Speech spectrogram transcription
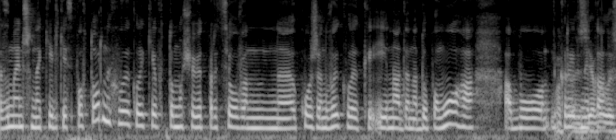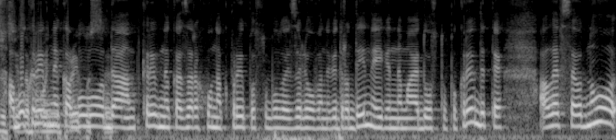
зменшена кількість повторних викликів, тому що відпрацьован е, кожен виклик і надана допомога або От кривдника, або кривдника було да, кривдника за рахунок припису було ізольовано від родини, і він не має доступу кривдити. Але все одно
